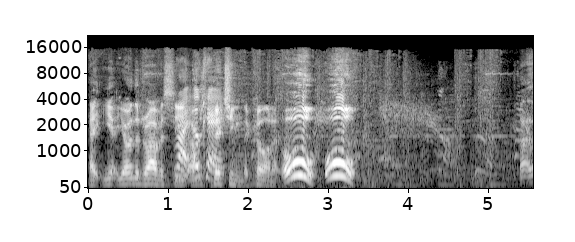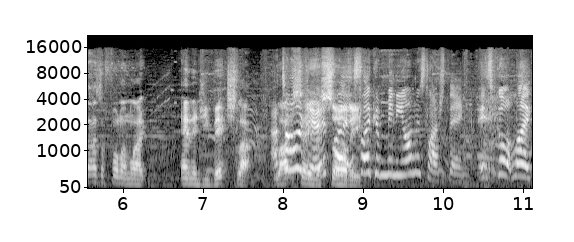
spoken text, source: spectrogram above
Hey, you- you're in the driver's seat. Right, I'm okay. just bitching in the corner. Oh, oh! That, that's a full-on like energy bitch slap. I told you, it's like, it's like a mini Omnislash thing. It's got like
